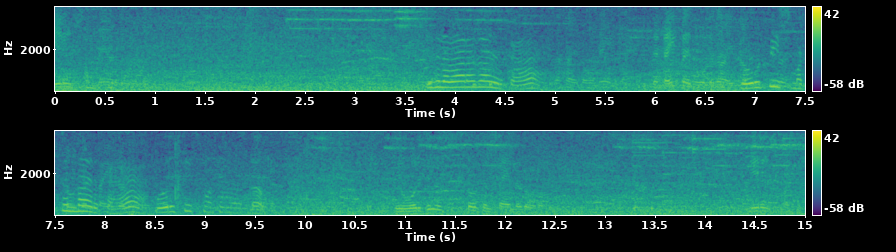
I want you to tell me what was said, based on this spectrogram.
இயரிங்ஸ் செம்மையாக இருக்கும் இதில் வேறு ஏதாவது இருக்கா? இந்த டைப்பில் இது ஒன்று தான் ஒரு பீஸ் மட்டும்தான் இருக்கா? ஒரு பீஸ் மட்டும்தான் இருக்கா? இது original six thousand five hundred வரும். இயரிங்ஸ் மட்டும்.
